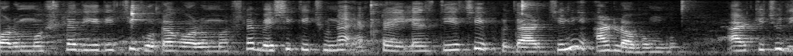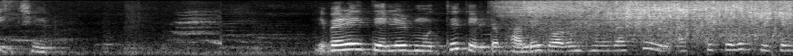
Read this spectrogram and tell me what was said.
গরম মশলা দিয়ে দিচ্ছি, গোটা গরম মশলা। বেশি কিছু না, একটা এলাচ দিয়েছি, একটু দারচিনি আর লবঙ্গ। আর কিছু দিচ্ছি না। এবারে এই তেলের মধ্যে, তেলটা ভালোই গরম হয়ে গেছে। একটু করে চিকেন,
